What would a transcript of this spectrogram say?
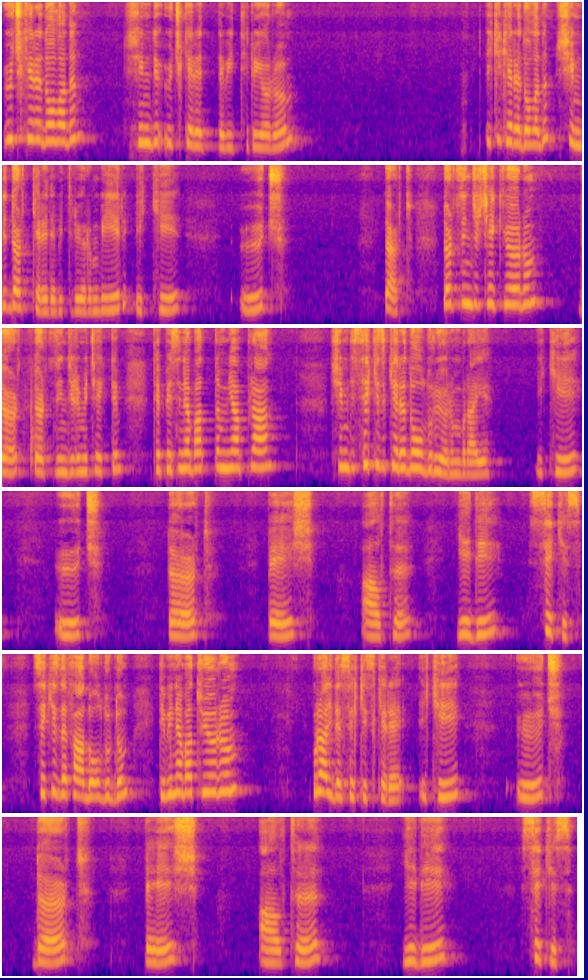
Üç kere doladım. Şimdi üç kere de bitiriyorum. İki kere doladım. Şimdi dört kere de bitiriyorum. Bir, iki, üç, dört. Dört zincir çekiyorum. Dört. Dört zincirimi çektim. Tepesine battım yaprağın. Şimdi sekiz kere dolduruyorum burayı. İki, üç, dört, beş, altı, yedi, sekiz. Sekiz defa doldurdum. Dibine batıyorum. Burayı da 8 kere 2 3 4 5 6 7 8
